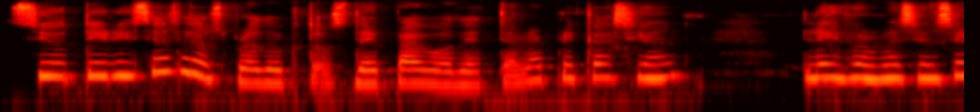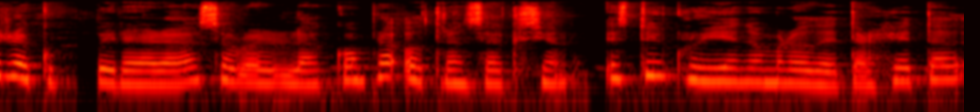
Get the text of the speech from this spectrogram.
Si utilizas los productos de pago de tal aplicación, la información se recuperará sobre la compra o transacción. Esto incluye número de tarjeta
